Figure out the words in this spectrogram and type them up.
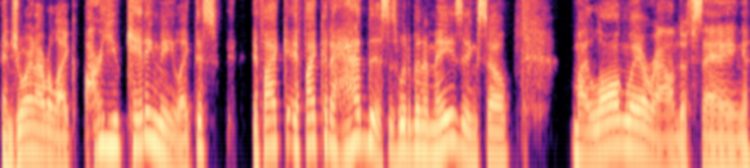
And joy and i were like are you kidding me? Like this if i if i could have had this this would have been amazing. So my long way around of saying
